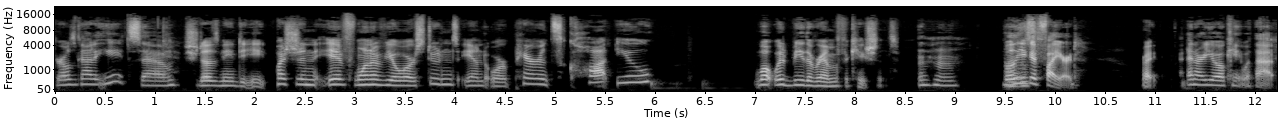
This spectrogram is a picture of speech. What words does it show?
girls got to eat, so She does need to eat. Question: If one of your students and or parents caught you, what would be the ramifications? Mm-hmm. will you get fired? Right. And are you okay with that?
